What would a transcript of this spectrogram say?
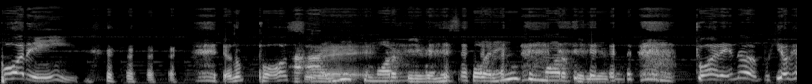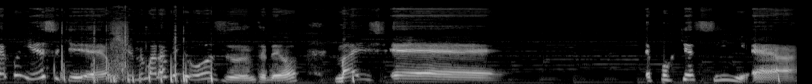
Porém, eu não posso. Aí é, que mora o perigo, é nesse porém que mora o perigo. Porém, não, porque eu reconheço que é um filme maravilhoso, entendeu? Mas é. É porque assim, é...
